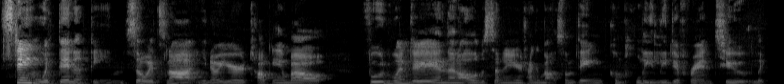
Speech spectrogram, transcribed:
staying within a theme so it's not you know you're talking about food one day and then all of a sudden you're talking about something completely different to like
